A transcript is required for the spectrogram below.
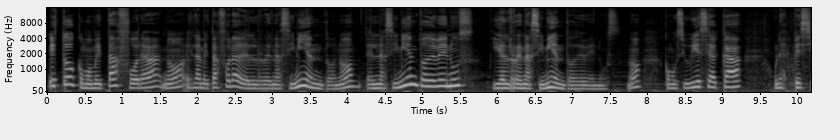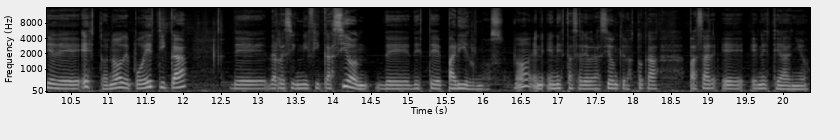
Esto como metáfora, ¿no? Es la metáfora del renacimiento, ¿no? El nacimiento de Venus y el renacimiento de Venus, ¿no? Como si hubiese acá una especie de esto, ¿no? De poética de, resignificación de, este parirnos, en, esta celebración que nos toca pasar eh, en este año.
